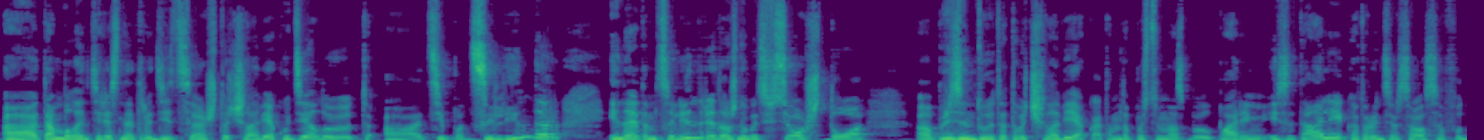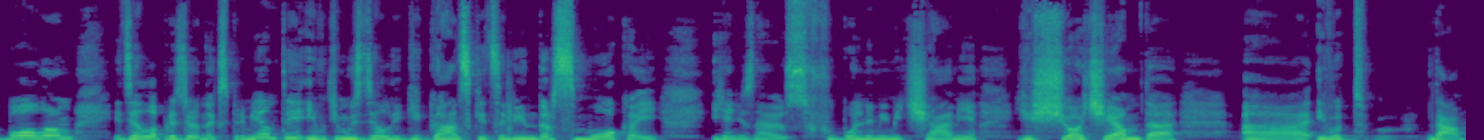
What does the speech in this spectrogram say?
там была интересная традиция, что человеку делают а, типа цилиндр, и на этом цилиндре должно быть все, что а, презентует этого человека. Там, допустим, у нас был парень из Италии, который интересовался футболом и делал определенные эксперименты, и вот ему сделали гигантский цилиндр с мокой, и, я не знаю, с футбольными мячами, еще чем-то. А, и вот, да.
